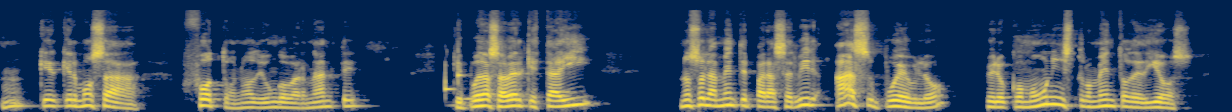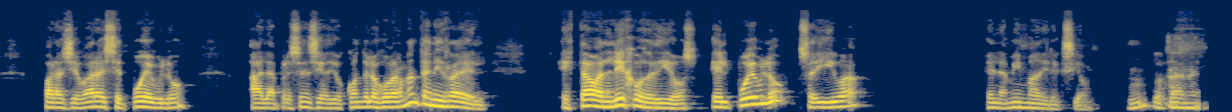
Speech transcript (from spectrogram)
¿Mm? Qué, qué, hermosa foto ¿no? de un gobernante que pueda saber que está ahí no solamente para servir a su pueblo, pero como un instrumento de Dios para llevar a ese pueblo a la presencia de Dios. Cuando los gobernantes en Israel estaban lejos de Dios, el pueblo se iba en la misma dirección. Totalmente.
